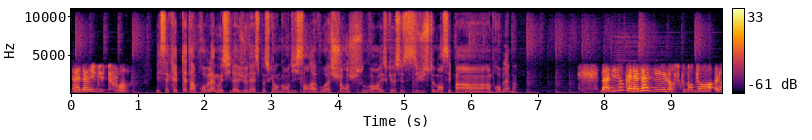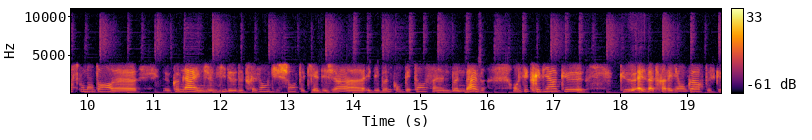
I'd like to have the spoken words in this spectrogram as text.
pas d'âge du tout. Mais ça crée peut-être un problème aussi la jeunesse, parce qu'en grandissant, la voix change souvent. Est-ce que c'est- justement, c'est pas un, problème? Ben, disons qu'à la base, euh, lorsqu'on entend, entend euh, comme là une jeune fille de, de 13 ans qui chante, qui a déjà euh, des bonnes compétences, hein, une bonne base, on sait très bien que qu'elle va travailler encore parce que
